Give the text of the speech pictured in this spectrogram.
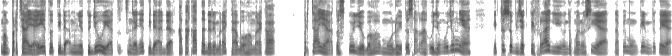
mempercayai atau tidak menyetujui atau seenggaknya tidak ada kata-kata dari mereka bahwa mereka percaya atau setuju bahwa membunuh itu salah. Ujung-ujungnya itu subjektif lagi untuk manusia, tapi mungkin itu kayak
